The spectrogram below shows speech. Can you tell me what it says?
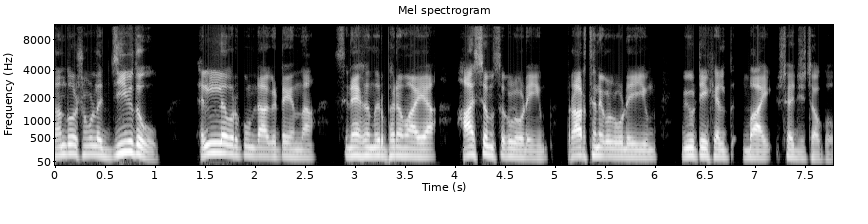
സന്തോഷമുള്ള ജീവിതവും എല്ലാവർക്കും ഉണ്ടാകട്ടെ എന്ന സ്നേഹനിർഭരമായ ആശംസകളോടെയും പ്രാർത്ഥനകളോടെയും beauty health by Shaji Chacko.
